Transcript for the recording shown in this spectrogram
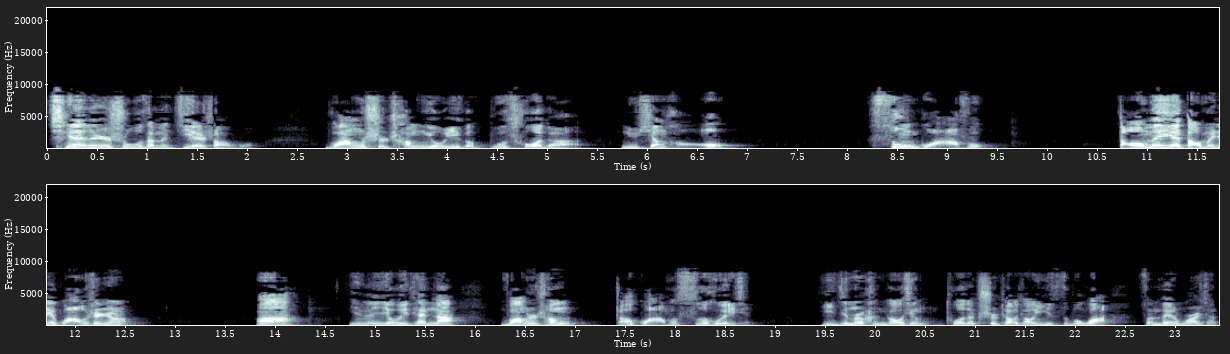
前文书咱们介绍过，王世成有一个不错的女相好，宋寡妇。倒霉也倒霉那寡妇身上了，啊，因为有一天呢，王世成。找寡妇私会去，一进门很高兴，脱得赤条条，一丝不挂，钻被窝去了。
